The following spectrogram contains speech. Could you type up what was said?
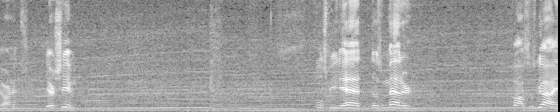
Darn it. There's him. Full speed ahead, doesn't matter. Fastest guy.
